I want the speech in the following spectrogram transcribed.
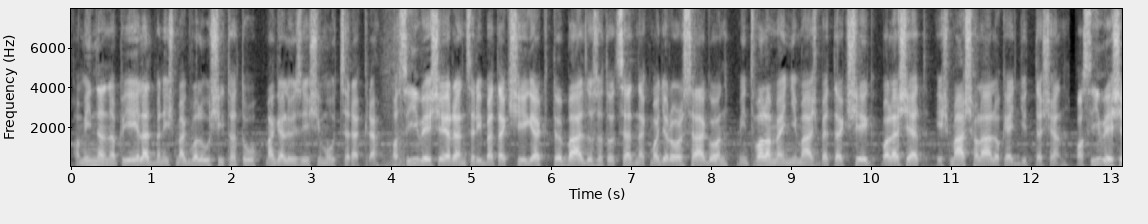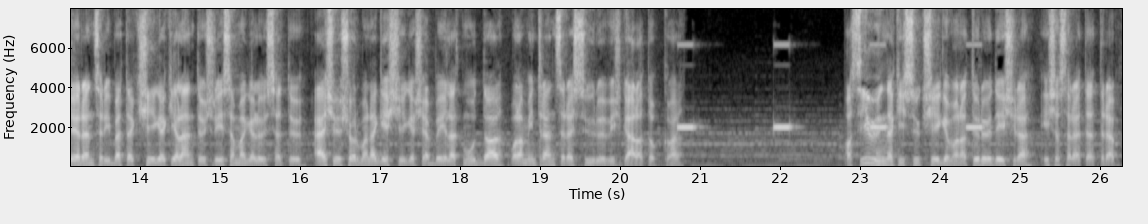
a mindennapi életben is megvalósítható megelőzési módszerekre. A szív- és érrendszeri betegségek több áldozatot szednek Magyarországon, mint valamennyi más betegség, baleset és más halálok együttesen. A szív- és érrendszeri betegségek jelentős része megelőzhető, elsősorban egészségesebb életmóddal, valamint rendszeres szűrővizsgálatokkal. A szívünknek is szüksége van a törődésre és a szeretetre,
